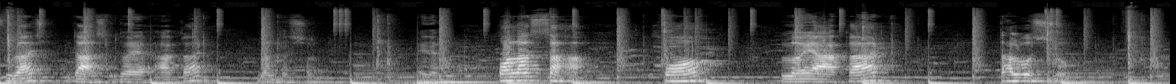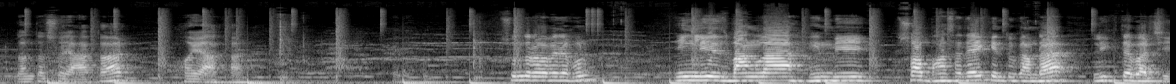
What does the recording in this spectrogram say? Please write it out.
সুরাজ, দাস। দয় আকার দন্তস্ব এই দেখুন, পলাশ সাহা। প, লয় আকার, তালবস্য। দন্তস্বয় আকার হয় আকার। সুন্দরভাবে দেখুন, ইংলিশ, বাংলা, হিন্দি সব ভাষাতেই কিন্তু আমরা লিখতে পারছি।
